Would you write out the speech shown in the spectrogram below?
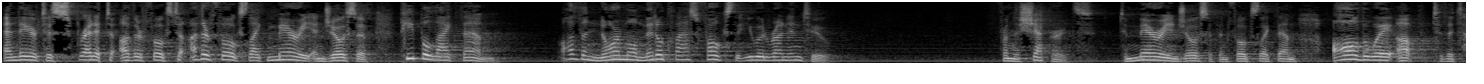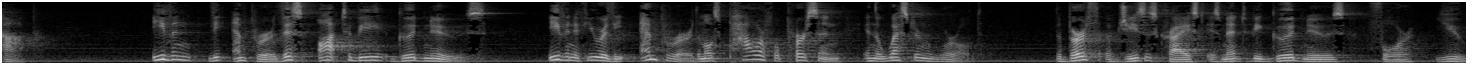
And they are to spread it to other folks, to other folks like Mary and Joseph, people like them, all the normal middle class folks that you would run into. From the shepherds to Mary and Joseph and folks like them, all the way up to the top. Even the emperor. This ought to be good news. Even if you were the emperor, the most powerful person in the Western world, the birth of Jesus Christ is meant to be good news for you.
